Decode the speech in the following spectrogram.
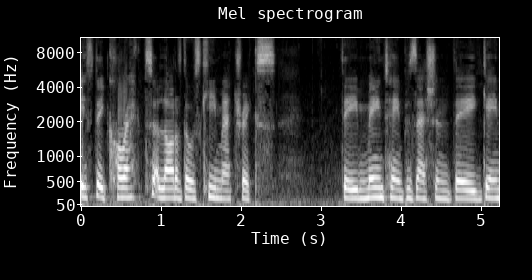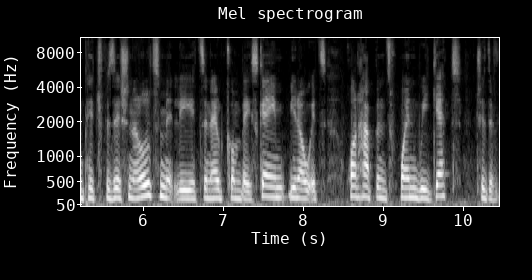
if they correct a lot of those key metrics, they maintain possession, they gain pitch position, and ultimately it's an outcome based game. You know, it's what happens when we get to the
